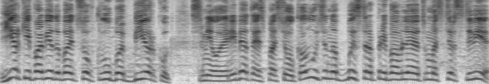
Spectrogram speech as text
Яркие победы бойцов клуба «Беркут». Смелые ребята из поселка Лузина быстро прибавляют в мастерстве.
